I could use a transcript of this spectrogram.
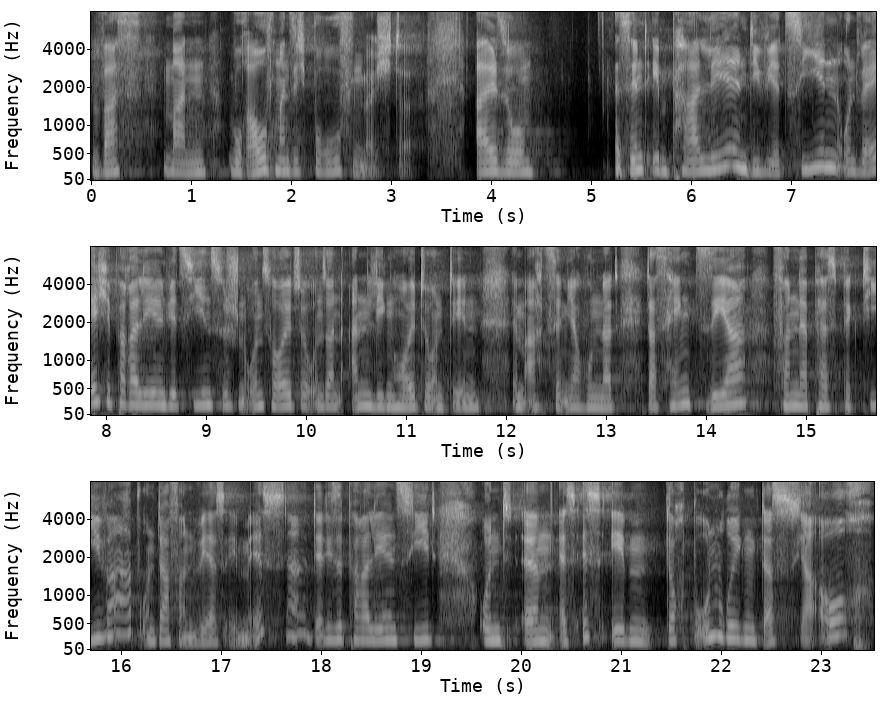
was man, worauf man sich berufen möchte. Also, es sind eben Parallelen, die wir ziehen und welche Parallelen wir ziehen zwischen uns heute, unseren Anliegen heute und denen im 18. Jahrhundert. Das hängt sehr von der Perspektive ab und davon, wer es eben ist, ja, der diese Parallelen zieht. Und ähm, es ist eben doch beunruhigend, dass ja auch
